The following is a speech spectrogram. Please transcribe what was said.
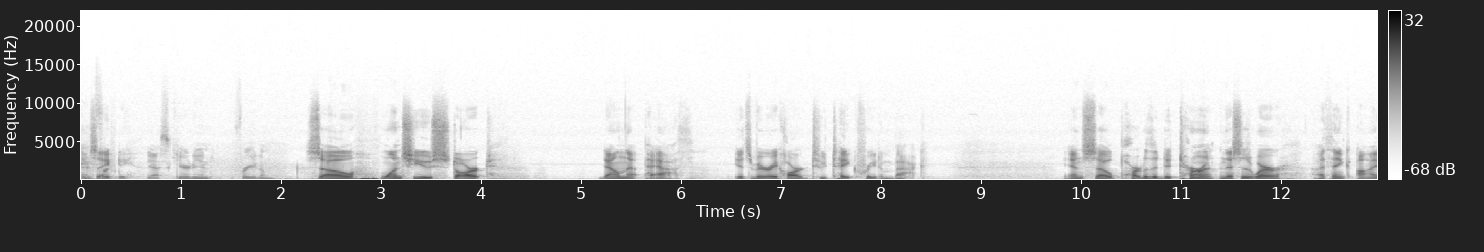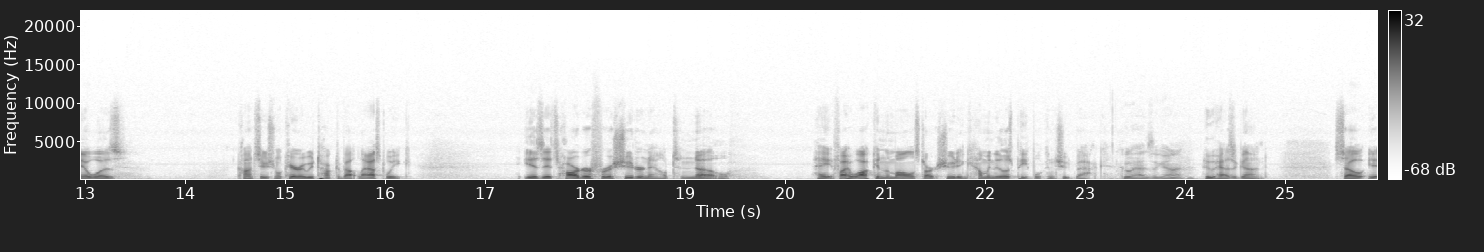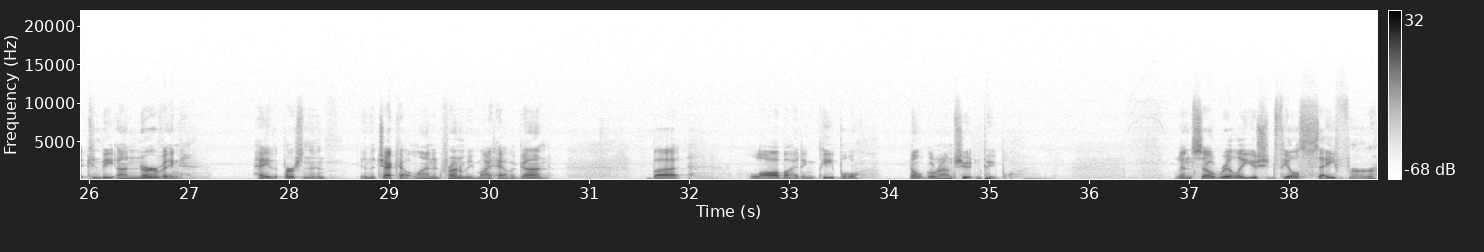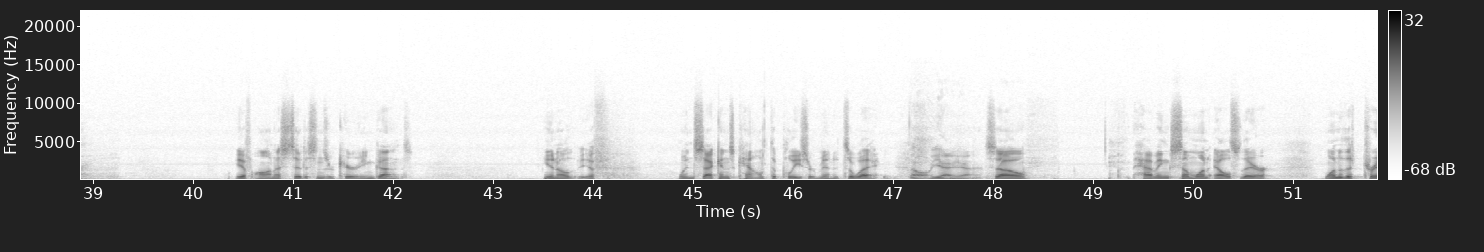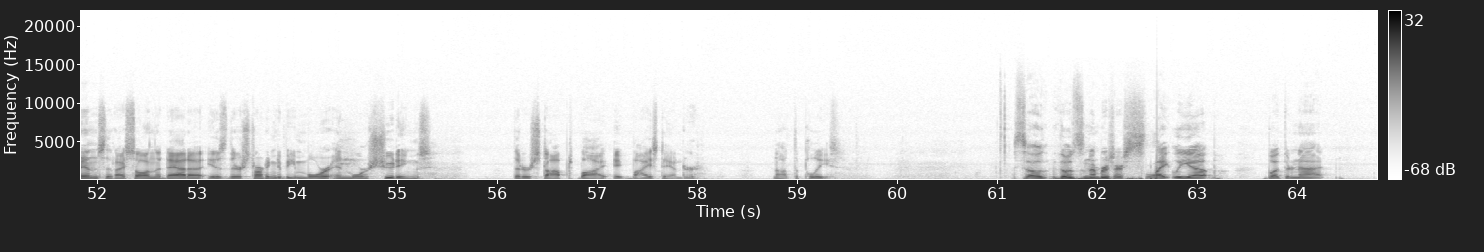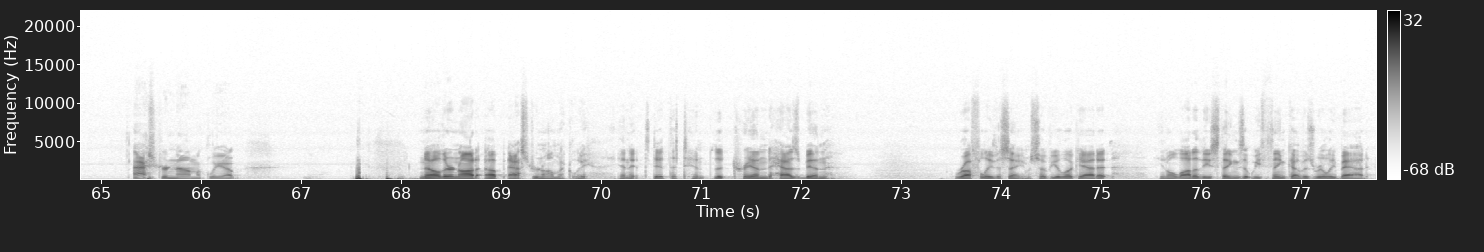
and fr- safety. Yeah, security and freedom. So once you start down that path, it's very hard to take freedom back. And so part of the deterrent, and this is where I think Iowa's constitutional carry we talked about last week, is it's harder for a shooter now to know, hey, if I walk in the mall and start shooting, how many of those people can shoot back? Who has a gun? Who has a gun? So it can be unnerving. Hey, the person in, in the checkout line in front of me might have a gun. But law abiding people don't go around shooting people. And so, really, you should feel safer if honest citizens are carrying guns. You know, if when seconds count, the police are minutes away. Oh yeah, yeah. So, having someone else there. One of the trends that I saw in the data is there's starting to be more and more shootings that are stopped by a bystander, not the police. So those numbers are slightly up, but they're not astronomically up. No, they're not up astronomically, and it's it, the ten, the trend has been roughly the same. So if you look at it, you know a lot of these things that we think of as really bad,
